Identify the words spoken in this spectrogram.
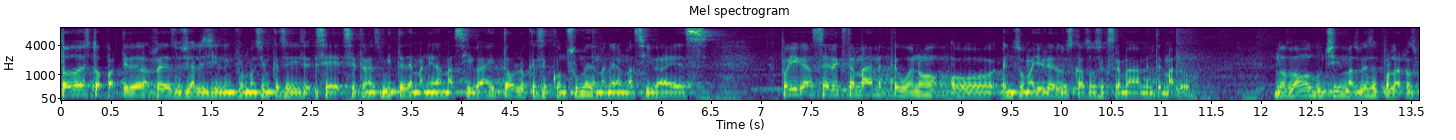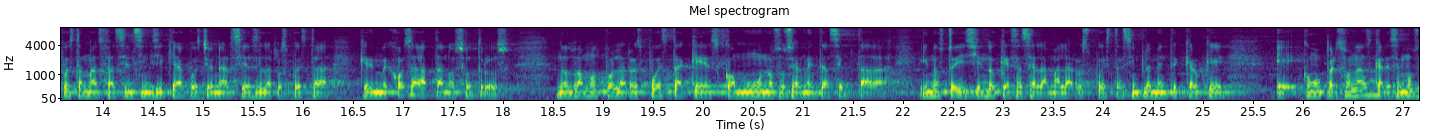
Todo esto a partir de las redes sociales y la información que se, se, transmite de manera masiva y todo lo que se consume de manera masiva es puede llegar a ser extremadamente bueno o en su mayoría de los casos extremadamente malo. Nos vamos muchísimas veces por la respuesta más fácil sin ni siquiera cuestionar si es la respuesta que mejor se adapta a nosotros. Nos vamos por la respuesta que es común o socialmente aceptada. Y no estoy diciendo que esa sea la mala respuesta, simplemente creo que eh, como personas carecemos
